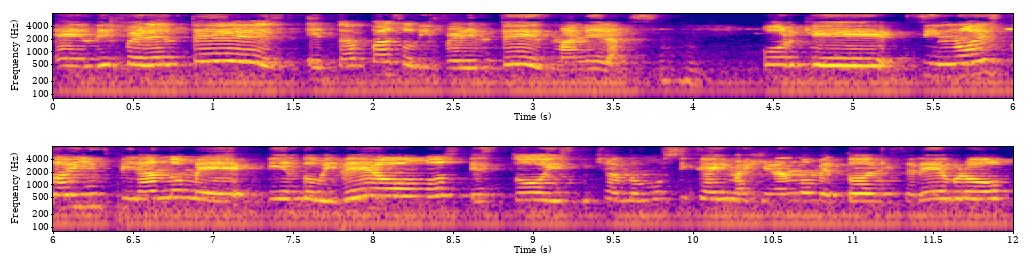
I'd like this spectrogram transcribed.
en diferentes etapas o diferentes maneras. Porque si no estoy inspirándome viendo videos, estoy escuchando música, imaginándome todo en mi cerebro,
